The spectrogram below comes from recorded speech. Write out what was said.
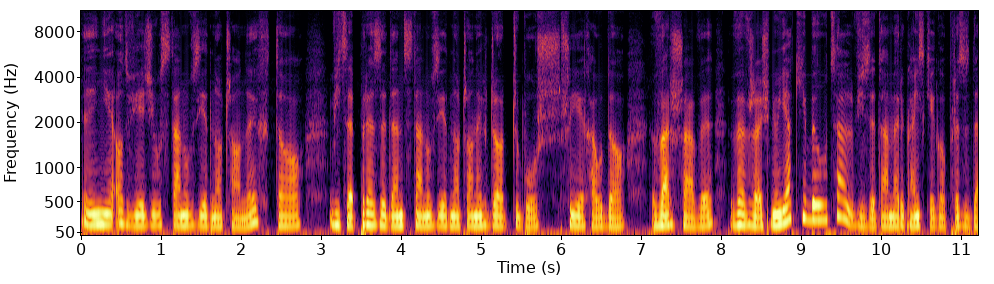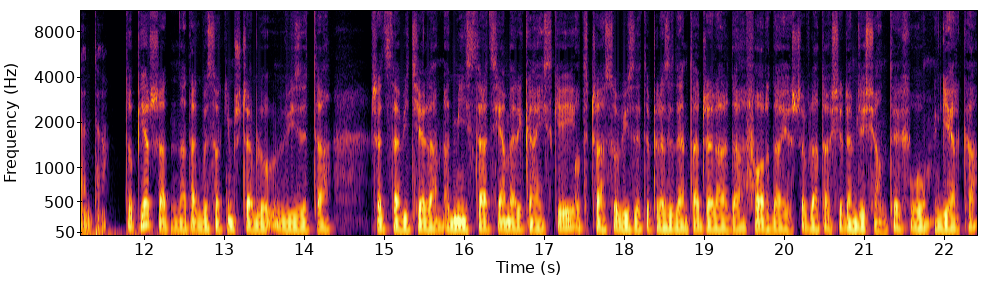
nie odwiedził Stanów Zjednoczonych. To wiceprezydent Stanów Zjednoczonych George Bush przyjechał do Warszawy we wrześniu. Jaki był cel wizyty amerykańskiego prezydenta? To pierwsza na tak wysokim szczeblu wizyta przedstawiciela administracji amerykańskiej od czasu wizyty prezydenta Geralda Forda jeszcze w latach 70. u Gierka.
